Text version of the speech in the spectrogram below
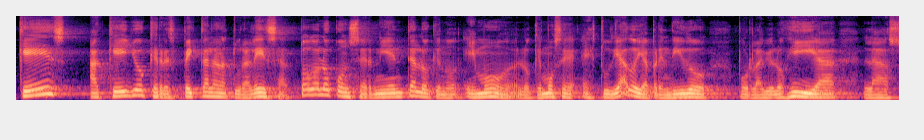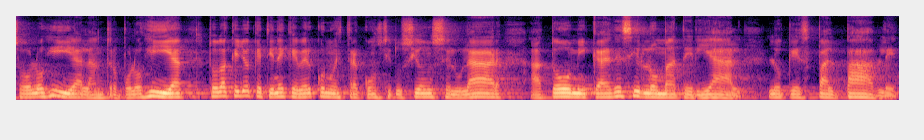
¿Qué es aquello que respecta a la naturaleza? Todo lo concerniente a lo que, hemos, lo que hemos estudiado y aprendido por la biología, la zoología, la antropología, todo aquello que tiene que ver con nuestra constitución celular, atómica, es decir, lo material, lo que es palpable,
